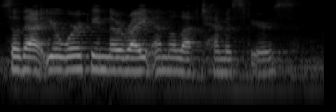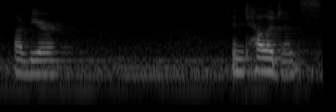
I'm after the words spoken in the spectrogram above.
so that you're working the right and the left hemispheres of your intelligence.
